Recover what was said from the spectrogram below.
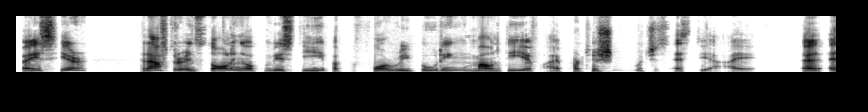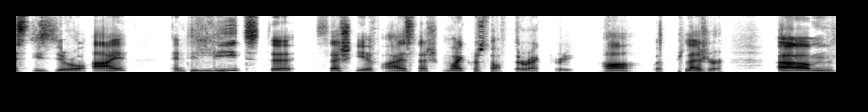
space here. And after installing OpenBSD, but before rebooting, mount the EFI partition, which is SDI, uh, SD0i, and delete the slash EFI slash Microsoft directory. Ah, with pleasure. Um,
